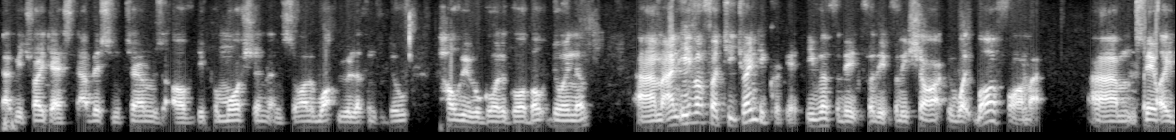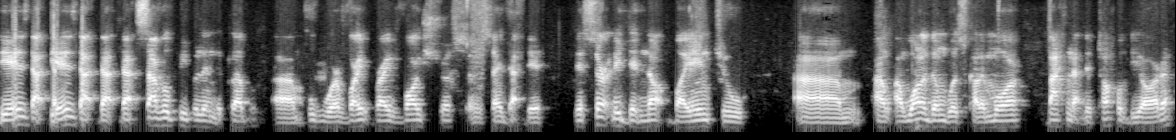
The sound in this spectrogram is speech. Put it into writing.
that we tried to establish in terms of the promotion and so on what we were looking to do how we were going to go about doing them. Um, and even for T20 cricket, even for the for the for the short white ball format, um, so the idea is that there is that that that several people in the club um, who were very very boisterous and said that they they certainly did not buy into, um, and, and one of them was Collymore batting at the top of the order,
